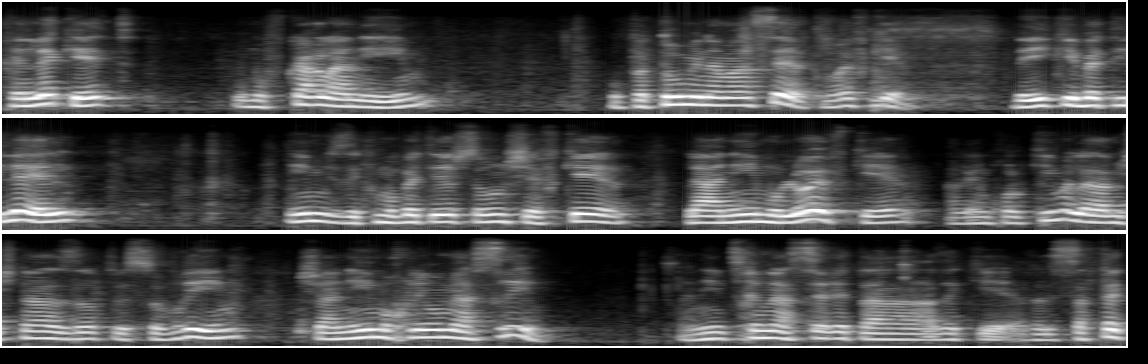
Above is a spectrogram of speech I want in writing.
לכן לקט הוא מופקר לעניים, הוא פטור מן המעשר, כמו הפקר. דאי כי בית הלל, אם זה כמו בית הלל שסוברים שהפקר לעניים הוא לא הפקר, הרי הם חולקים על המשנה הזאת וסוברים שעניים אוכלים ומעשרים. עניים צריכים לעשר את ה... זה כי זה ספק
